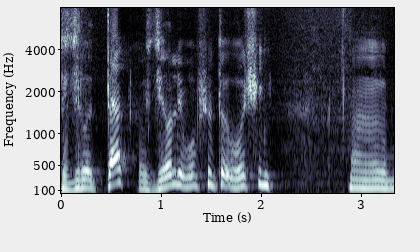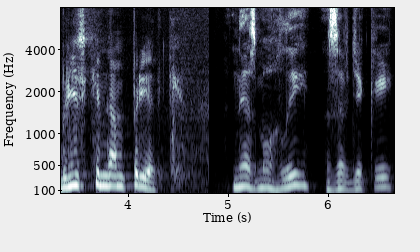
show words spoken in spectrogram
сделать так, сделали, в общем-то, очень э, близкие нам предки. не змогли завдяки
